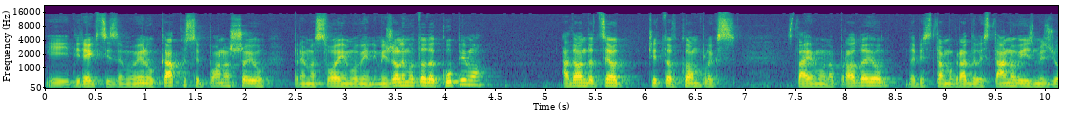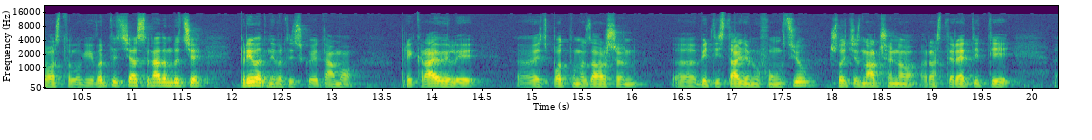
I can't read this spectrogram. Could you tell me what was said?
i direkcije za imovinu, kako se ponašaju prema svojoj imovini. Mi želimo to da kupimo, a da onda ceo čitav kompleks stavimo na prodaju, da bi se tamo gradili stanovi, između ostalog i vrtić. Ja se nadam da će privatni vrtić koji je tamo pri kraju ili e, već potpuno završen e, biti stavljen u funkciju, što će značajno rasteretiti e,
